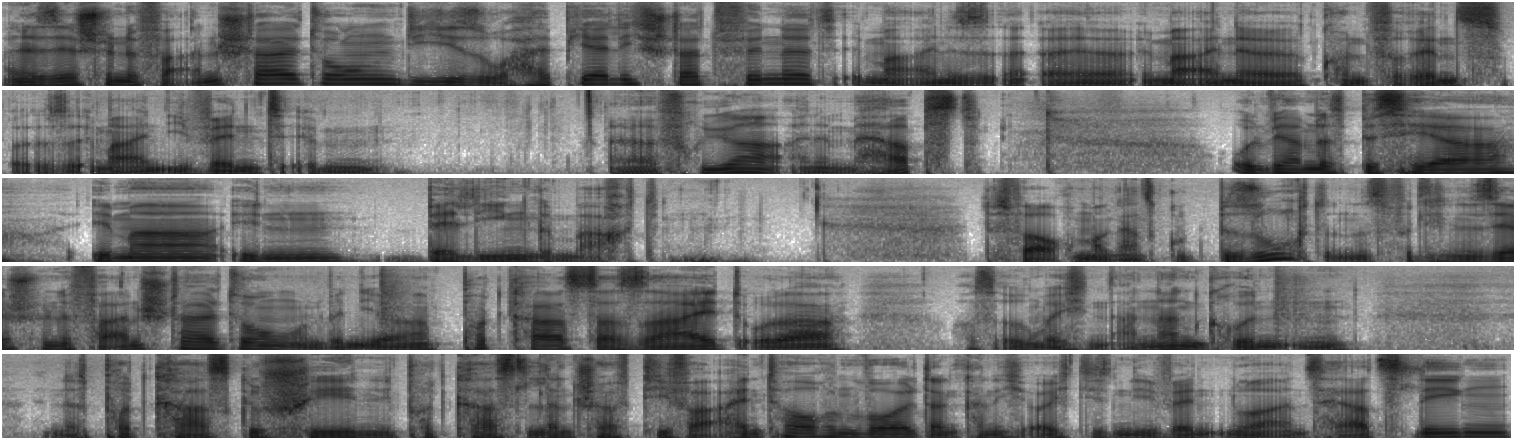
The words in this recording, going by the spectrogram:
Eine sehr schöne Veranstaltung, die so halbjährlich stattfindet, immer eine, äh, immer eine Konferenz, also immer ein Event im äh, Frühjahr, einem Herbst. Und wir haben das bisher immer in Berlin gemacht. Das war auch immer ganz gut besucht und ist wirklich eine sehr schöne Veranstaltung. Und wenn ihr Podcaster seid oder aus irgendwelchen anderen Gründen in das Podcast-Geschehen, in die Podcast-Landschaft tiefer eintauchen wollt, dann kann ich euch diesen Event nur ans Herz legen.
